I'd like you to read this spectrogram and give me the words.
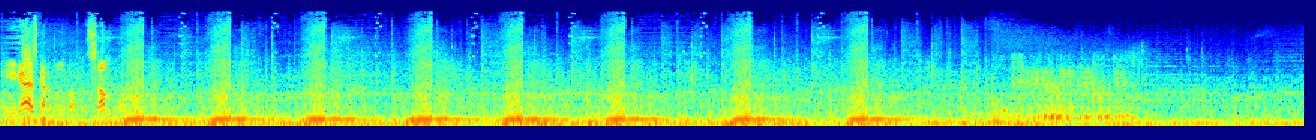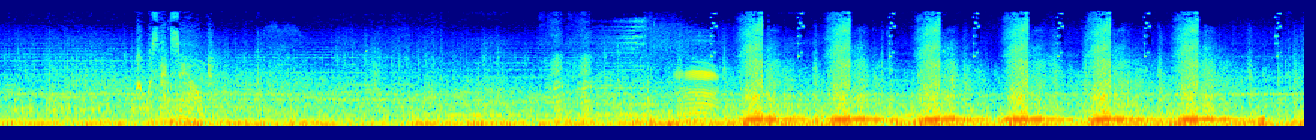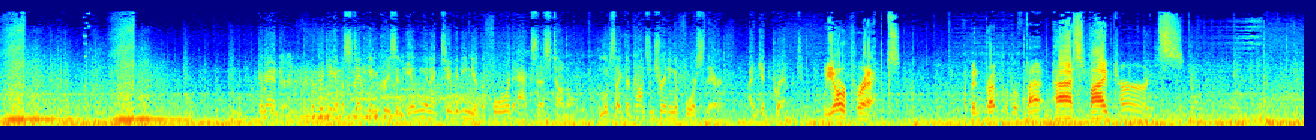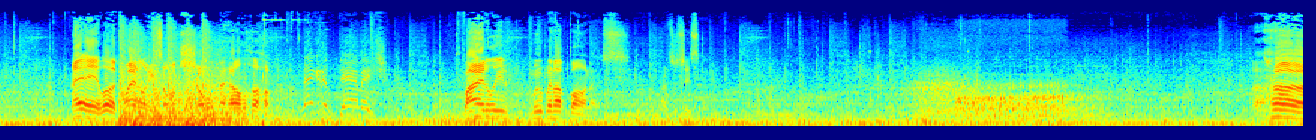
You guys gotta move up at some point. Increase alien activity near the forward access tunnel. It looks like they're concentrating a force there. I'd get prepped. We are prepped. I've been prepped for the past five turns. Hey, look, finally, someone's showing the hell up. Negative damage. Finally moving up on us. That's what she said. Uh-huh.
